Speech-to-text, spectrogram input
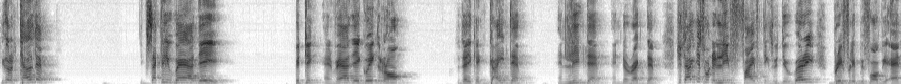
you got to tell them exactly where are they pitting and where are they going wrong, so that you can guide them and lead them and direct them. Just I just want to leave five things with you very briefly before we end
